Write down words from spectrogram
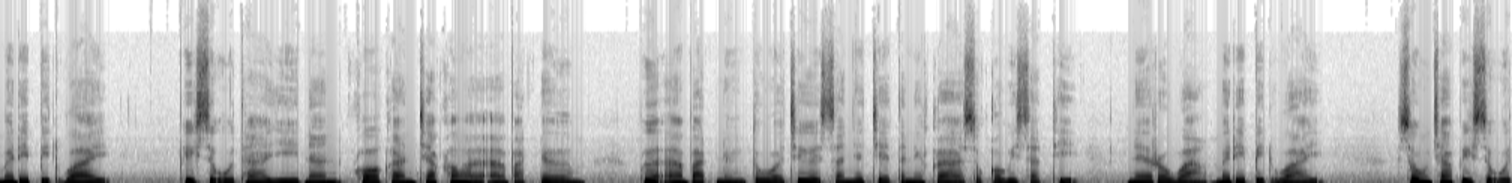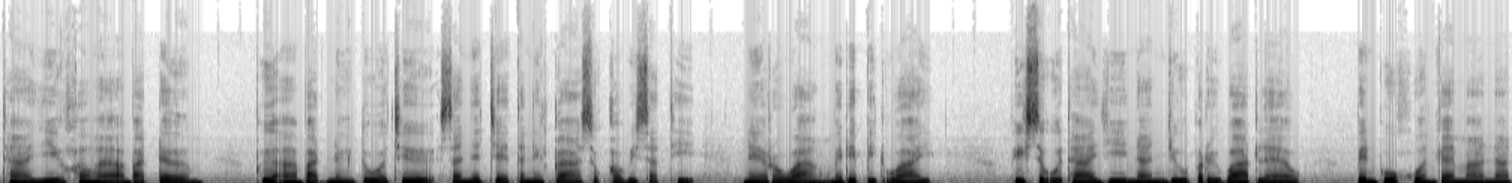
ไม่ได้ปิดไว้ ภิกษุอุทายีนั้นขอการชักเข้าหาอาบัตเดิม เพื่ออาบัตหนึ่งตัวชื่อสัญญเจตนิกาสกวิสัตถิในระหว่างไม่ได้ปิดไว้ สงชักภิกษุอุทายีเข้าหาอาบัตเดิม เพื่ออาบัตหนึ่งตัวชื่อ สัญญเจตนิกาสกวิสัตถิในระหว่างไม่ได้ปิดไว้ ภิกษุอุทายีนั้นอยู่ปริวาสแล้ว เป็นผู้ควรแก่มานัต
